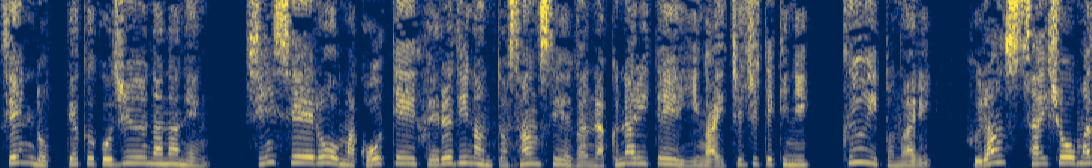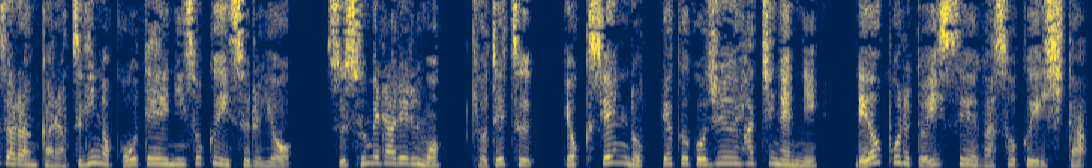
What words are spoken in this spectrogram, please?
1657年、神聖ローマ皇帝フェルディナント3世が亡くなり帝位が一時的に空位となり、フランス最小マザランから次の皇帝に即位するよう進められるも、拒絶、翌1658年にレオポルト1世が即位した。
